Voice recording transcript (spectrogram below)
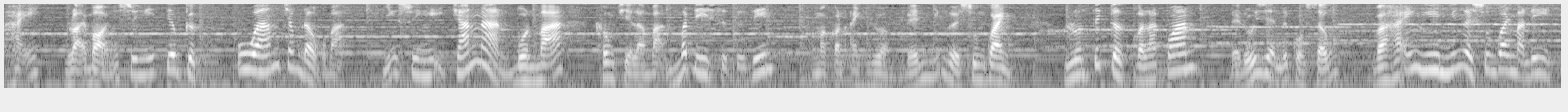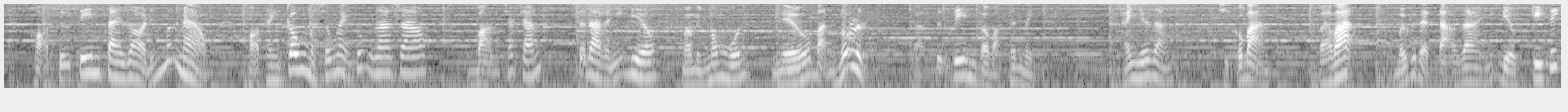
Hãy loại bỏ những suy nghĩ tiêu cực u ám trong đầu của bạn. Những suy nghĩ chán nản, buồn bã không chỉ làm bạn mất đi sự tự tin mà còn ảnh hưởng đến những người xung quanh. Luôn tích cực và lạc quan để đối diện với cuộc sống và hãy nhìn những người xung quanh bạn đi. Họ tự tin, tài giỏi đến mức nào? Họ thành công và sống hạnh phúc ra sao? Bạn chắc chắn sẽ đạt được những điều mà mình mong muốn nếu bạn nỗ lực và tự tin vào bản thân mình. Hãy nhớ rằng chỉ có bạn và bạn mới có thể tạo ra những điều kỳ tích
